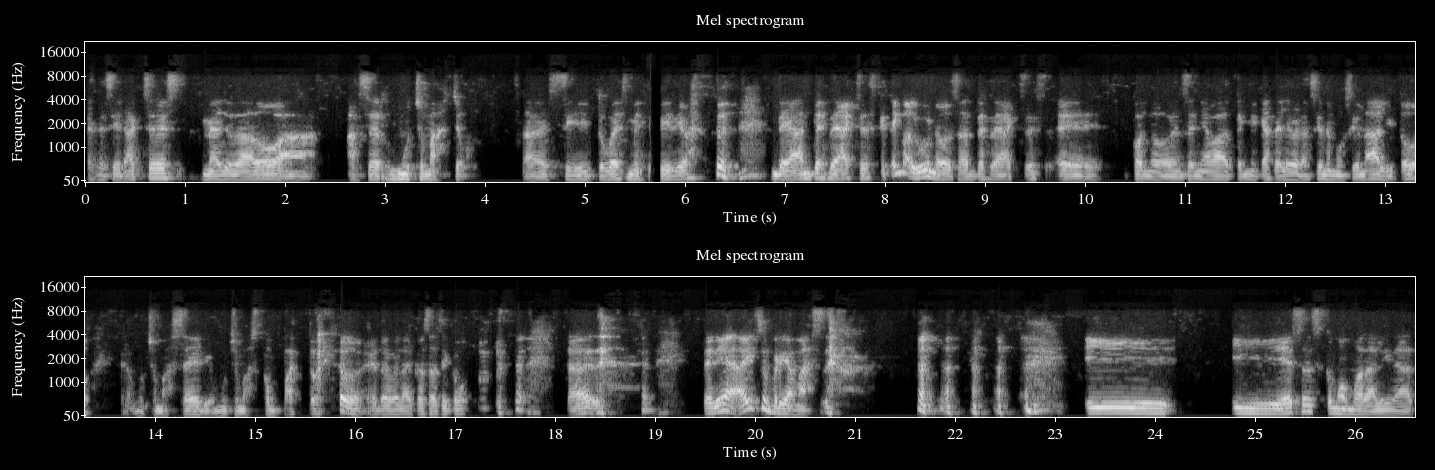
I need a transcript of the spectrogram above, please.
Es decir, Access me ha ayudado a, ser mucho más yo. ¿Sabes? Si tú ves mis vídeos de antes de Access, que tengo algunos antes de Access, eh, cuando enseñaba técnicas de liberación emocional y todo, era mucho más serio, mucho más compacto. Era una cosa así como, ¿sabes? Tenía, ahí sufría más. y, y eso es como modalidad.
